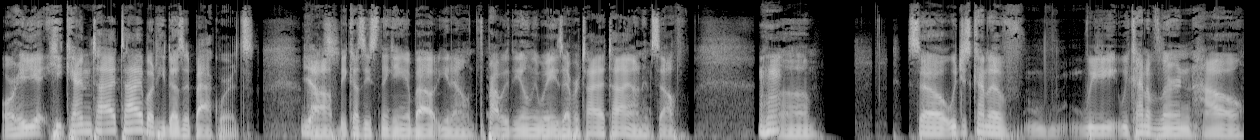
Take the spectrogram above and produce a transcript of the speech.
or he he can tie a tie, but he does it backwards. Yes. uh, because he's thinking about you know probably the only way he's ever tied a tie on himself. Mhm. Um, so we just kind of we we kind of learn how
